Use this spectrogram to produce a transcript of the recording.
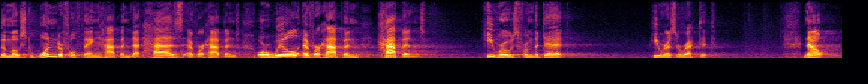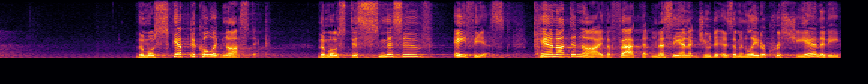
the most wonderful thing happened that has ever happened or will ever happen happened. He rose from the dead, he resurrected. Now, the most skeptical agnostic, the most dismissive atheist, cannot deny the fact that Messianic Judaism and later Christianity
